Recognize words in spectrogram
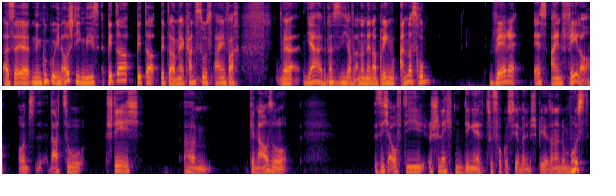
als er den Kunku ihn ausstiegen ließ. Bitter, bitter, bitter. Mehr kannst du es einfach, äh, ja, du kannst es nicht auf einen anderen Nenner bringen. Andersrum wäre es ein Fehler und dazu stehe ich ähm, genauso sich auf die schlechten Dinge zu fokussieren bei dem Spiel, sondern du musst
